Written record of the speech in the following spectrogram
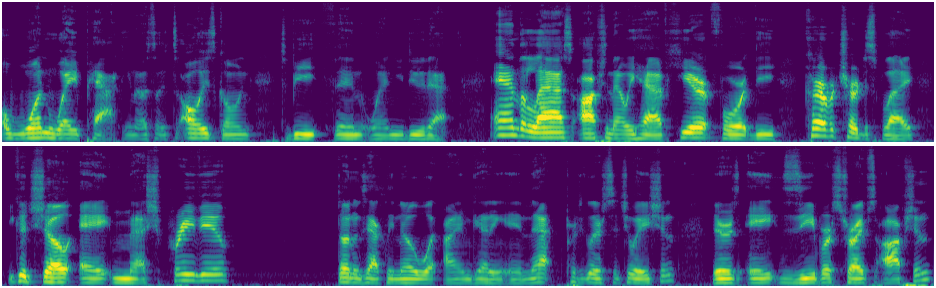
a one-way path. You know, so it's always going to be thin when you do that. And the last option that we have here for the curvature display, you could show a mesh preview. Don't exactly know what I am getting in that particular situation. There's a zebra stripes option.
